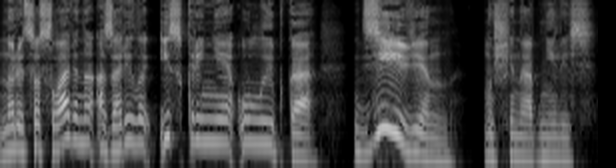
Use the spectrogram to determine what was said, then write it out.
но лицо Славина озарила искренняя улыбка. Дивин! Мужчины обнялись.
